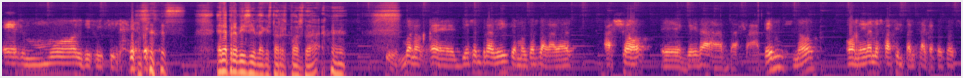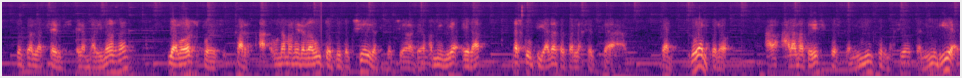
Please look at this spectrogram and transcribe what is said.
és molt difícil. era previsible aquesta resposta. Sí, bueno, eh, jo sempre dic que moltes vegades això eh, ve de, de fa temps, no? on era més fàcil pensar que totes, totes les serps eren verinoses, llavors, pues, per una manera d'autoprotecció i de protecció de la teva família era desconfiar de totes les serps que, que trobem, però ara, ara mateix pues, tenim informació, tenim guies.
